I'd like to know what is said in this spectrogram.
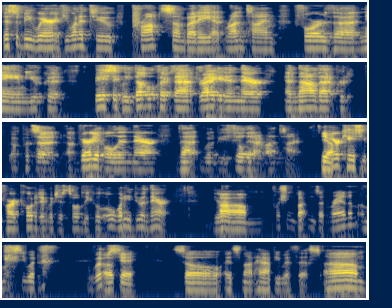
This would be where if you wanted to prompt somebody at runtime for the name, you could basically double-click that, drag it in there, and now that puts a, a variable in there that would be filled in at runtime. Yeah. In your case, you've hard-coded it, which is totally cool. Oh, what are you doing there? You're, Um, pushing buttons at random and let's see what. whoops. Okay, so it's not happy with this. Um,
